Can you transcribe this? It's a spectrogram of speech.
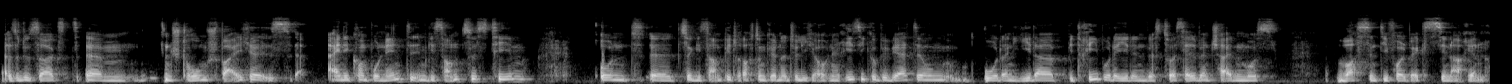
Also du sagst, ähm, ein Stromspeicher ist eine Komponente im Gesamtsystem und äh, zur Gesamtbetrachtung gehört natürlich auch eine Risikobewertung, wo dann jeder Betrieb oder jeder Investor selber entscheiden muss, was sind die Fallback-Szenarien.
